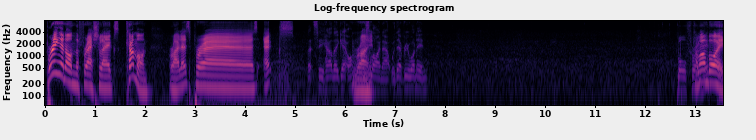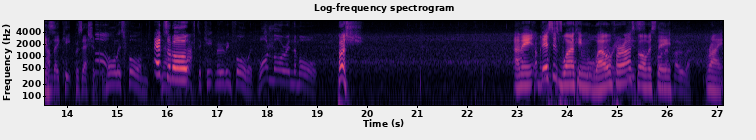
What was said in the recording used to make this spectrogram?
Bringing on the fresh legs. Come on. Right, let's press X. Let's see how they get on Right. with this line out with everyone in. Ball thrown Come on, in, boys. And they keep possession. The ball is formed. It's Now a ball. they Have to keep moving forward. One more in the maul. Push. I mean, this is working well for us, but obviously... Vunipola. Right.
